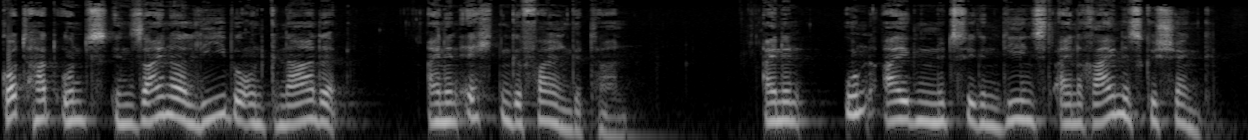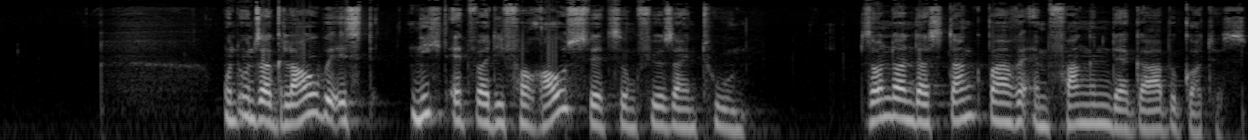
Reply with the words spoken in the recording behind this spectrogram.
Gott hat uns in seiner Liebe und Gnade einen echten Gefallen getan, einen uneigennützigen Dienst ein reines Geschenk. Und unser Glaube ist nicht etwa die Voraussetzung für sein Tun, sondern das dankbare Empfangen der Gabe Gottes.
